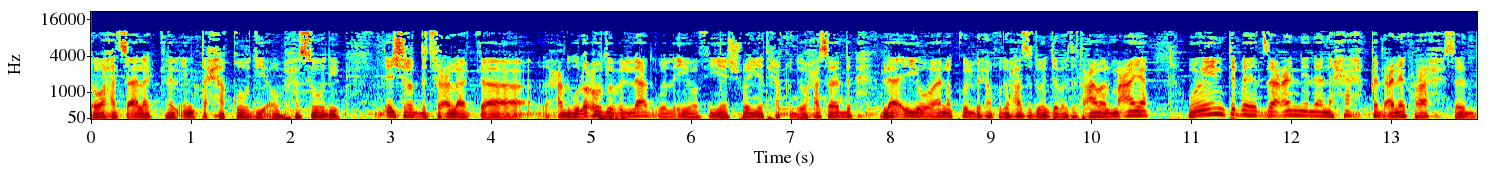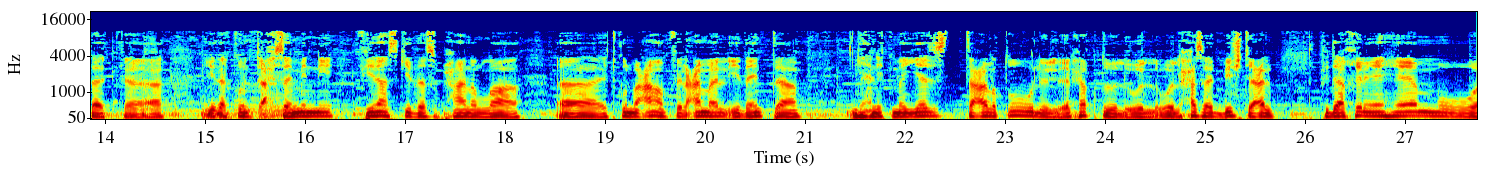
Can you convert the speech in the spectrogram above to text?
لو واحد سألك هل أنت حقودي أو حسودي إيش ردة فعلك؟ آه حتقول أعوذ بالله تقول أيوه في شوية حقد وحسد. لا أيوه أنا كل حقد وحسد وأنت بتتعامل معايا. وانتبه تزعلني لأن ححقد عليك وححسدك. آه إذا كنت أحسن مني. في ناس كذا سبحان الله آه تكون معاهم في العمل إذا أنت يعني تميزت على طول الحقد والحسد بيشتعل في داخلهم و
